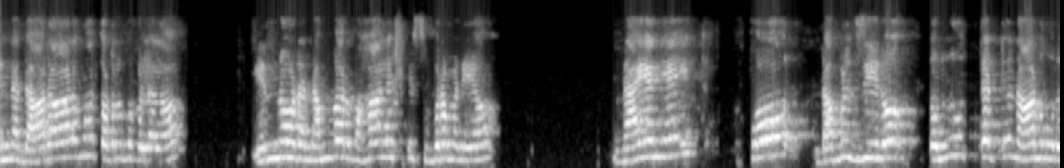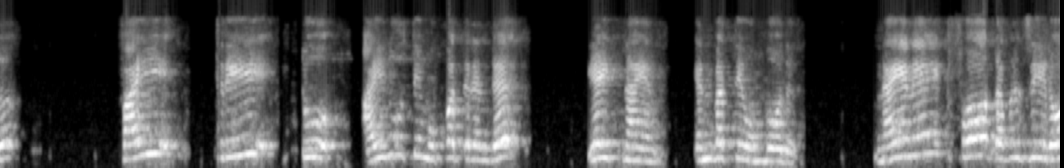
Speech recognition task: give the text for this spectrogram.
என்ன தாராளமா தொடர்பு கொள்ளலாம். என்னோட number Mahalakshmi Subramaniam nine eight four double zero தொண்ணூத்தெட்டு நானூறு ஃபைவ் த்ரீ டூ ஐநூத்தி முப்பத்தி ரெண்டு எயிட் நயன் எண்பத்தி ஒன்பது nine eight four double zero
